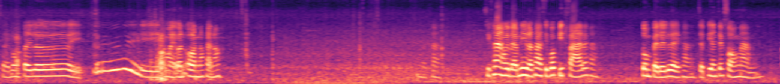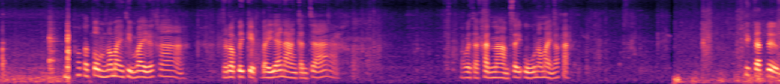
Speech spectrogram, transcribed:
ใส่ลงไปเลยเอ้ยน้ำมันอ่อนๆนะคะเนาะนะคะสีข้างไปแบบนี้แหละค่ะสิว่าปิดฟ้าด้วยค่ะ ต้มไปเรื่อยๆค่ะ จะเปลี่ยนจากสองน้ำเข้ากระต้มน้ำมันถิ่มไว้ด้วยค่ะ เดี๋ยวเราไปเก็บใบย่านางกันจ้า เอาไปทาคันน้ำใส่อูน่อใหม่เนาะคะพิกัดเดิม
